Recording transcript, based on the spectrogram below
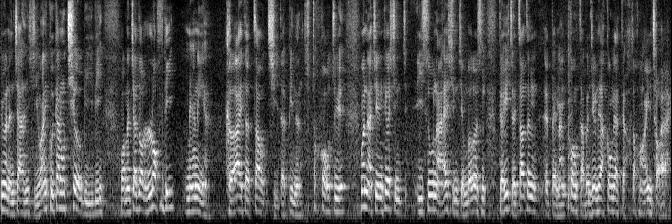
因为人家很喜欢。规工笑眯眯，我们叫做 lofty mania。可爱的躁期的病人足够多，我那前去心医师那迄心情不好时，就去做躁症的病人讲十分钟了，讲了就都欢喜出来。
